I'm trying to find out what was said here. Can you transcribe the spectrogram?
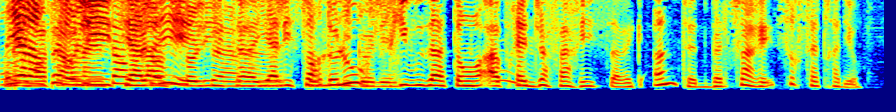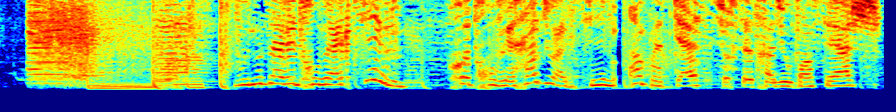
On Il y a l'insolite, il y a l'insolite. il y a l'histoire de l'ours qui vous attend après Jafaris avec Hunted. Belle soirée sur cette radio. Vous nous avez trouvé active Retrouvez Radioactive en podcast sur cette radio.ch.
